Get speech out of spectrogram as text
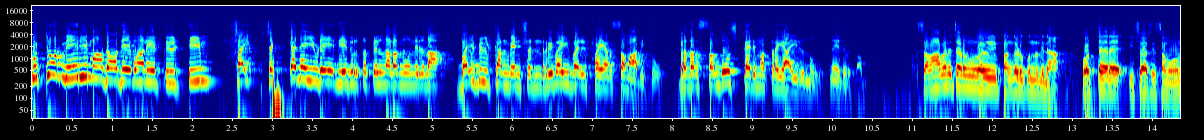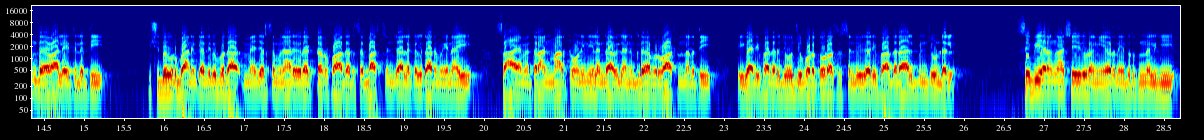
Kuttoor Mary മാതാ ദേവാലയത്തിൽ team shy- നേതൃത്വത്തിൽ നടന്നു വന്നിരുന്ന ബൈബിൾ കൺവെൻഷൻ റിവൈവൽ ഫയർ സമാപിച്ചു. ബ്രദർ സന്തോഷ് കരുമത്രയായിരുന്നു നേതൃത്വം. സമാപന ചടങ്ങുകളിൽ പങ്കെടുക്കുന്നതിന് ഒട്ടേറെ വിശ്വാസി സമൂഹം ദേവാലയത്തിലെത്തി. വിശുദ്ധ കുർബാനയ്ക്ക് അതിരൂപത major seminary rector father Sebastian Chalakkal കാർമ്മികനായി സഹായമെത്രാൻമാർ ടോണി നീലങ്കാവിൽ അനുഗ്രഹ പ്രഭാഷണം നടത്തി. വികാരി ഫാദർ ജോജു പുറത്തൂർ അസിസ്റ്റന്റ് വികാരി ഫാദർ ആൽബിൻ ചൂണ്ടൽ സിബി അറങ്ങാശ്ശേരി തുടങ്ങിയവർ നേതൃത്വം നൽകി.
